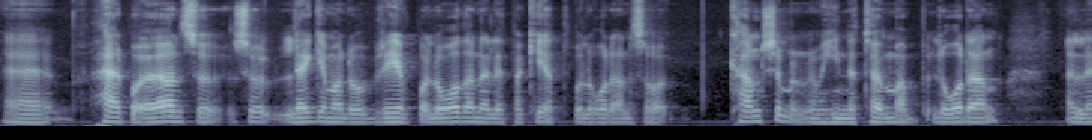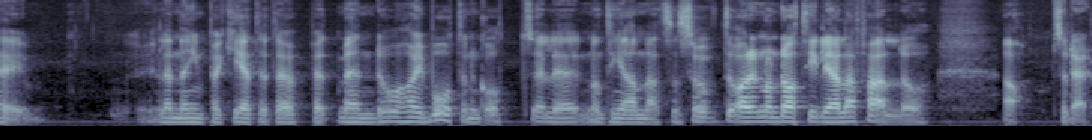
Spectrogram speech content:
Eh, här på ön så, så lägger man då brev på lådan eller ett paket på lådan så kanske man hinner tömma lådan eller lämna in paketet öppet, men då har ju båten gått eller någonting annat. Så, så tar det någon dag till i alla fall och ja, sådär.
